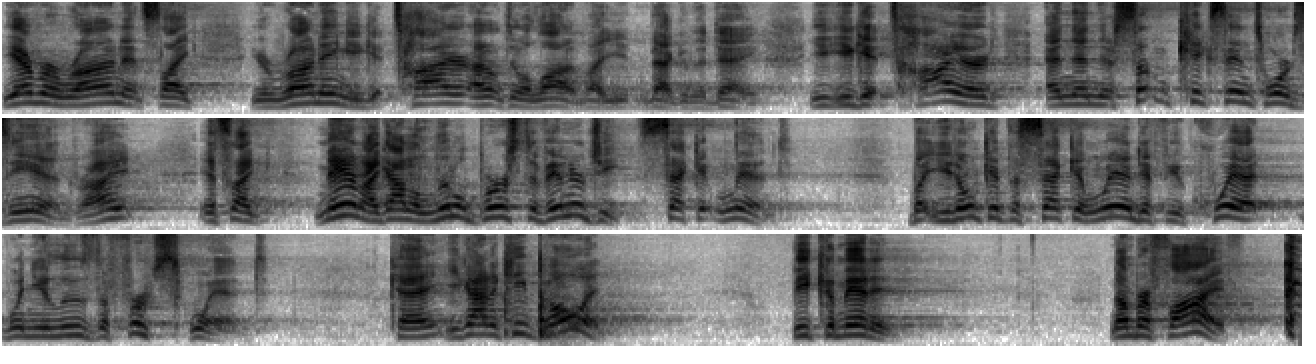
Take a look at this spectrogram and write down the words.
You ever run? It's like you're running, you get tired. I don't do a lot of it back in the day. You, you get tired, and then there's something kicks in towards the end, right? It's like, man, I got a little burst of energy, second wind. But you don't get the second wind if you quit when you lose the first wind. Okay? You got to keep going. Be committed. Number five,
